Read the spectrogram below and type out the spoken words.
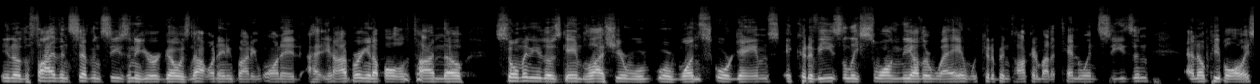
you know, the five and seven season a year ago is not what anybody wanted. I, you know, I bring it up all the time, though. So many of those games last year were, were one score games. It could have easily swung the other way, and we could have been talking about a 10 win season. I know people always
